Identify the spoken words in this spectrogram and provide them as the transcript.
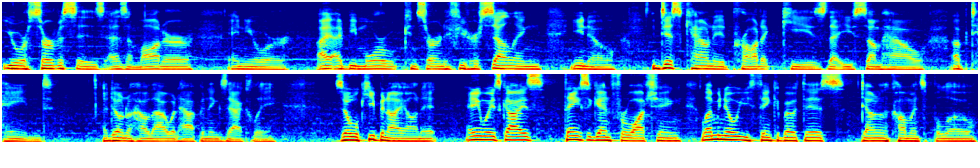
your services as a modder and your I, would be more concerned if you're selling, you know, discounted product keys that you somehow obtained. I don't know how that would happen exactly. So we'll keep an eye on it. Anyways, guys, thanks again for watching. Let me know what you think about this down in the comments below.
